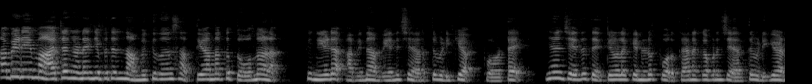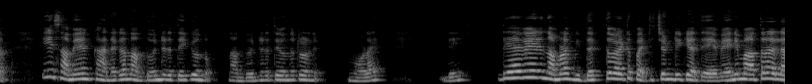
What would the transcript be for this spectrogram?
അബിയുടെ ഈ മാറ്റം കണ്ടു കഴിഞ്ഞപ്പോൾ തന്നെ നമുക്ക് തോന്നുന്നത് സത്യമാണെന്നൊക്കെ തോന്നുകയാണ് പിന്നീട് അബിന്ന് അബിയനെ ചേർത്ത് പിടിക്കുക. പോട്ടെ. ഞാൻ ചെയ്ത തെറ്റുകളൊക്കെ എന്നോട് പൊറുക്കാനൊക്കെ അപ്പുറം ചേർത്ത് പിടിക്കുകയാണ്. ഈ സമയം കനക നന്ദുവിന്റെ അടുത്തേക്ക് വന്നു. നന്ദുവിന്റെ അടുത്തേക്ക് വന്നിട്ട് പറഞ്ഞു മോളെ ദേ ദേവേനെ നമ്മളെ വിദഗ്ധമായിട്ട് പറ്റിച്ചോണ്ടിരിക്കുക ദേവേനെ മാത്രമല്ല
